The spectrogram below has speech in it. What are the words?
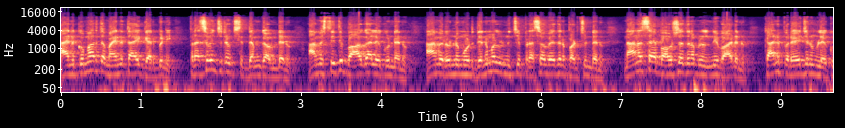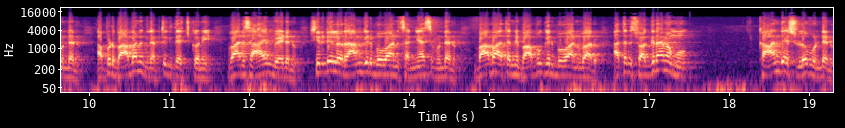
ఆయన కుమార్తె మైనతాయి గర్భిణి ప్రసవించడానికి సిద్ధంగా ఉండెను. ఆమె స్థితి బాగా లేకుండెను. ఆమె రెండు మూడు దినముల నుంచి ప్రసవ వేదన పడుచుండెను. నానాసాహెబ్ ఔషధములన్నీ వాడెను కానీ ప్రయోజనం లేకుండెను. అప్పుడు బాబాను జ్ఞప్తికి తెచ్చుకొని వారి సహాయం వేడెను. షిరిడిలో రామ్గిరి బువా అని సన్యాసి ఉండెను. బాబా అతన్ని బాబుగిరి బువా అని వారు అతని స్వగ్రామము కాందేశులో ఉండెను.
